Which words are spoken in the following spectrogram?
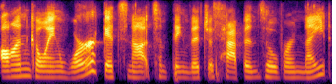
ongoing work. It's not something that just happens overnight.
